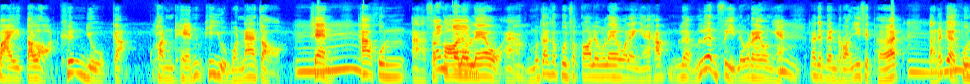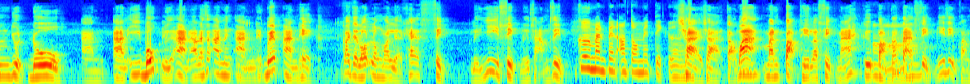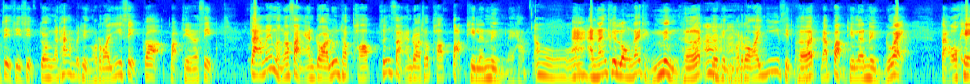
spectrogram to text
ไปตลอดขึ้นอยู่กับ คอนเทนต์ที่อยู่บนหน้าจออมเช่น ถ้าคุณอ่า scroll เล่นเกมเร็วๆอ่าอะสมมติถ้าคุณ scroll เร็วๆอะไรเงี้ยครับเลื่อนเลื่อน feed เร็วๆอย่างเงี้ยอืมก็จะเป็น 120เฮิร์ตซ์อืมแต่ถ้าเกิดคุณหยุดดูอ่านอ่านอีบุ๊กหรืออ่านอะไรสักอันหนึ่งอ่านเว็บอ่านเทคก็จะลดลงมาเหลือแค่ 10หรือ 20 หรือ 30 คือมันเป็นอัตโนมัติเลย ใช่ใช่แต่ว่ามันปรับทีละสิบนะ คือปรับอ๋อตั้งแต่สิบยี่สิบสามสิบสี่สิบจนกระทั่งไปถึงร้อยี่สิบก็ปรับทีละสิบ จะไม่เหมือนกับฝั่ง Android รุ่นท็อปทอปซึ่งฝั่ง Android ท็อปทอปปรับทีละหนึ่งเลยครับโอ้โหอะอันนั้นคือลงได้ถึง1เฮิร์ตซ์อ่าจนถึง 120เฮิร์ตซ์แล้วปรับทีละหนึ่งด้วย แต่โอเค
